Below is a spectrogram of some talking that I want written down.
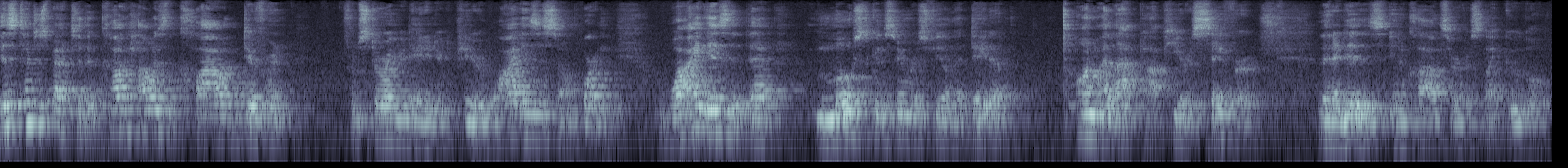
this touches back to the cloud. How is the cloud different from storing your data in your computer? Why is this so important? Why is it that most consumers feel that data on my laptop here is safer than it is in a cloud service like Google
